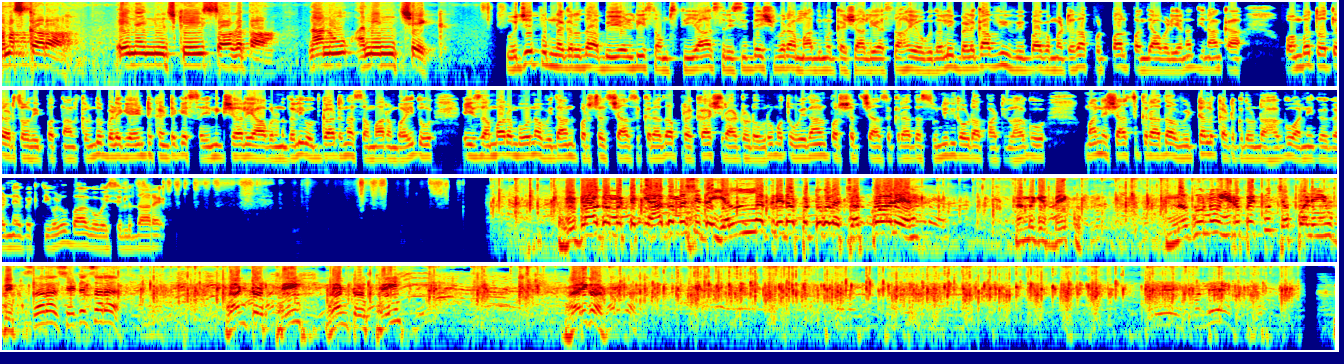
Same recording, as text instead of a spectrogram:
ನಮಸ್ಕಾರ. A nine ನ್ಯೂಸ್ಗೆ ಸ್ವಾಗತ. ನಾನು ಅಮೀನ್ ಶೇಖ್. ವಿಜಯಪುರ ನಗರದ ಬಿಎಲ್ಡಿ ಸಂಸ್ಥೆಯ ಶ್ರೀ ಸಿದ್ದೇಶ್ವರ ಮಾಧ್ಯಮಿಕ ಶಾಲೆಯ ಸಹಯೋಗದಲ್ಲಿ ಬೆಳಗಾವಿ ವಿಭಾಗ ಮಟ್ಟದ ಫುಟ್ಬಾಲ್ ಪಂದ್ಯಾವಳಿಯನ್ನು ದಿನಾಂಕ ಒಂಬತ್ತು ಹತ್ತು ಎರಡ್ ಸಾವಿರದ ಇಪ್ಪತ್ನಾಲ್ಕರಂದು ಬೆಳಗ್ಗೆ ಎಂಟು ಗಂಟೆಗೆ ಸೈನಿಕ ಶಾಲೆಯ ಆವರಣದಲ್ಲಿ ಉದ್ಘಾಟನಾ ಸಮಾರಂಭ ಇದ್ದು ಈ ಸಮಾರಂಭವನ್ನು ವಿಧಾನ ಪರಿಷತ್ ಶಾಸಕರಾದ ಪ್ರಕಾಶ್ ರಾಠೋಡ್ ಅವರು ಮತ್ತು ವಿಧಾನ ಪರಿಷತ್ ಶಾಸಕರಾದ ಸುನಿಲ್ ಗೌಡ ಪಾಟೀಲ್ ಹಾಗೂ ಮಾನ್ಯ ಶಾಸಕರಾದ ವಿಠಲ್ ಕಟಕದೊಂಡ ಹಾಗೂ ಅನೇಕ ಗಣ್ಯ ವ್ಯಕ್ತಿಗಳು ಭಾಗವಹಿಸಲಿದ್ದಾರೆ. ವಿಭಾಗ ಮಟ್ಟಕ್ಕೆ ಆಗಮಿಸಿದ ಎಲ್ಲ ಕ್ರೀಡಾಪಟುಗಳ ಚಪ್ಪಾಳೆ ನಮಗೆ ಬೇಕು. ನಗುನು ಇರಬೇಕು ಚಪ್ಪಾಳೆಯೂ ಬೇಕು. Sir settle sir. One two three one two three very good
